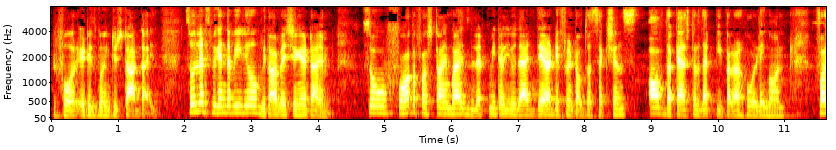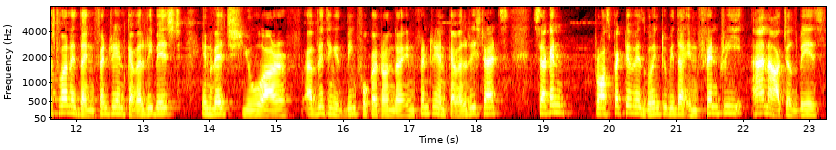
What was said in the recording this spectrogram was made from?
before it is going to start guys so let's begin the video without wasting your time. So for the first time guys let me tell you that there are different of the sections of the castle that people are holding on. First one is the infantry and cavalry based in which you are everything is being focused on the infantry and cavalry stats. Second prospective is going to be the infantry and archers based.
